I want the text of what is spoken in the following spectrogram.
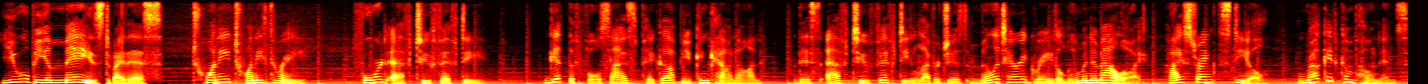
You will be amazed by this 2023 Ford F-250. Get the full-size pickup you can count on. This F-250 leverages military-grade aluminum alloy, high-strength steel, rugged components,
